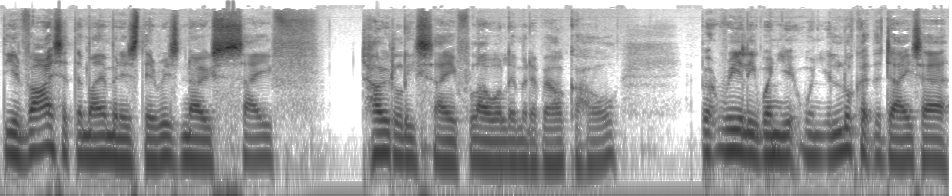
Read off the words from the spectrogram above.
the advice at the moment is there is no safe, totally safe lower limit of alcohol. But really, when you when you look at the data,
